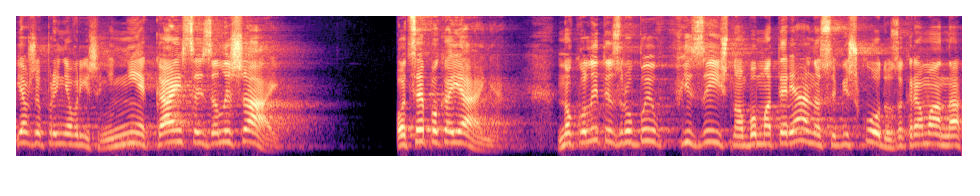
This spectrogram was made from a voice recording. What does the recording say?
я вже прийняв рішення. Ні, кайся й залишай. Оце покаяння. Но коли ти зробив фізично або матеріально собі шкоду, зокрема, на,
